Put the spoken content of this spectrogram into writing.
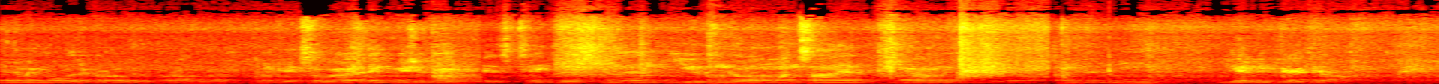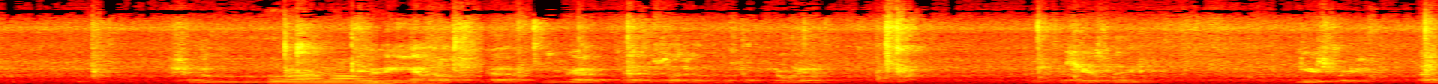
and then we mold it over the, around the bunny. Okay, so what I think we should do is take this and then you can go on one side. Now we can do it underneath. You gotta be very careful. Ooh. oh no. Hey, we can help. Uh, you grab that stuff on the Here we're gonna carefully. Ears first. Uh,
